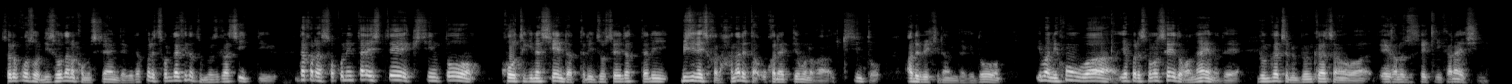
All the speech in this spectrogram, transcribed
それこそ理想なのかもしれないんだけど、やっぱりそれだけだと難しいっていう。だからそこに対してきちんと公的な支援だったり、女性だったり、ビジネスから離れたお金っていうものがきちんとあるべきなんだけど、今日本はやっぱりその制度がないので、文化庁の文化予算は映画の助成金いかないし、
